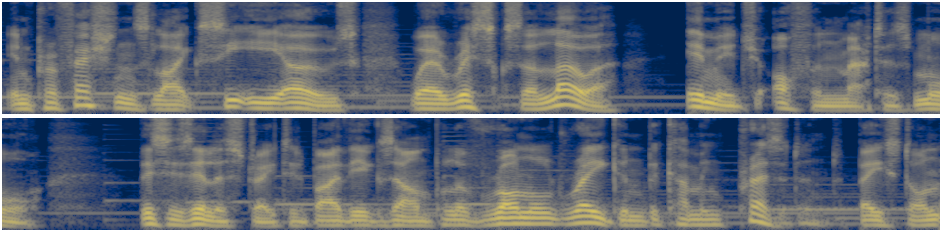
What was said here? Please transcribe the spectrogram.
in professions like CEOs, where risks are lower, image often matters more. This is illustrated by the example of Ronald Reagan becoming president based on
